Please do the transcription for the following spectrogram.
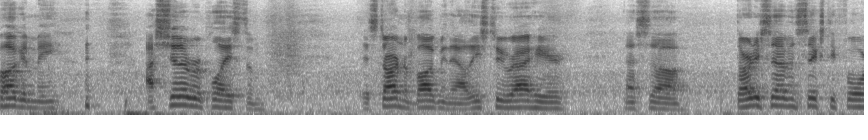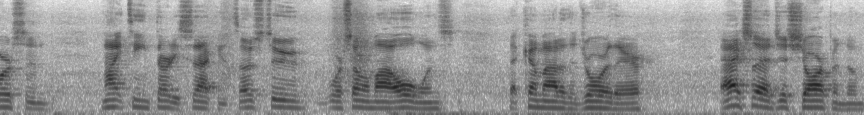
bugging me, I should have replaced them. It's starting to bug me now. These two right here, that's uh, 37 64ths and 1932nds. Those two were some of my old ones that come out of the drawer there. Actually, I just sharpened them.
